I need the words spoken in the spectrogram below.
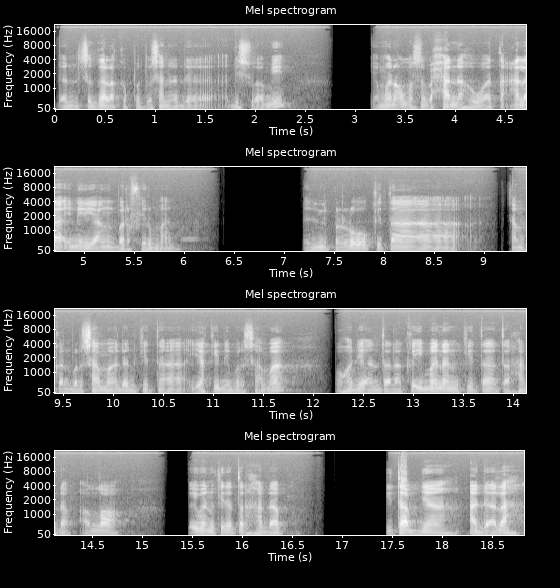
dan segala keputusan ada di suami yang mana Allah Subhanahu wa taala ini yang berfirman. Dan ini perlu kita camkan bersama dan kita yakini bersama bahwa di antara keimanan kita terhadap Allah, keimanan kita terhadap kitabnya adalah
